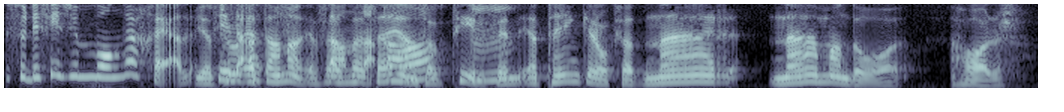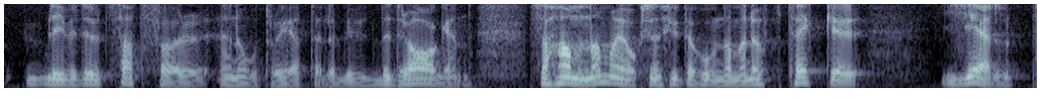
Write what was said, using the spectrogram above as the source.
så det finns ju många skäl jag till tror att ett annat, Jag får bara säga ja. en sak till. Mm. För jag tänker också att när, när man då har blivit utsatt för en otrohet eller blivit bedragen så hamnar man ju också i en situation där man upptäcker hjälp.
